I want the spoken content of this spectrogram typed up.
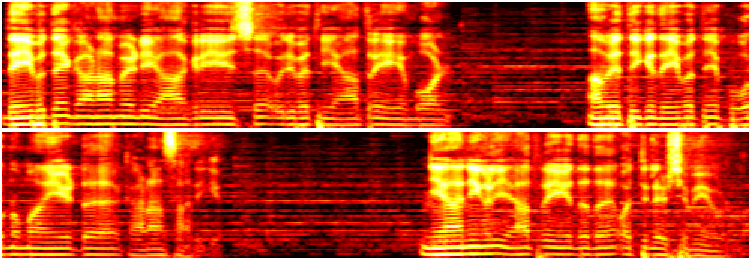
ദൈവത്തെ കാണാൻ വേണ്ടി ആഗ്രഹിച്ച് ഒരു വ്യക്തി യാത്ര ചെയ്യുമ്പോൾ ആ വ്യക്തിക്ക് ദൈവത്തെ പൂർണമായിട്ട് കാണാൻ സാധിക്കും. ജ്ഞാനികൾ യാത്ര ചെയ്തത് ഒറ്റ ലക്ഷ്യമേ ഉള്ളൂ.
